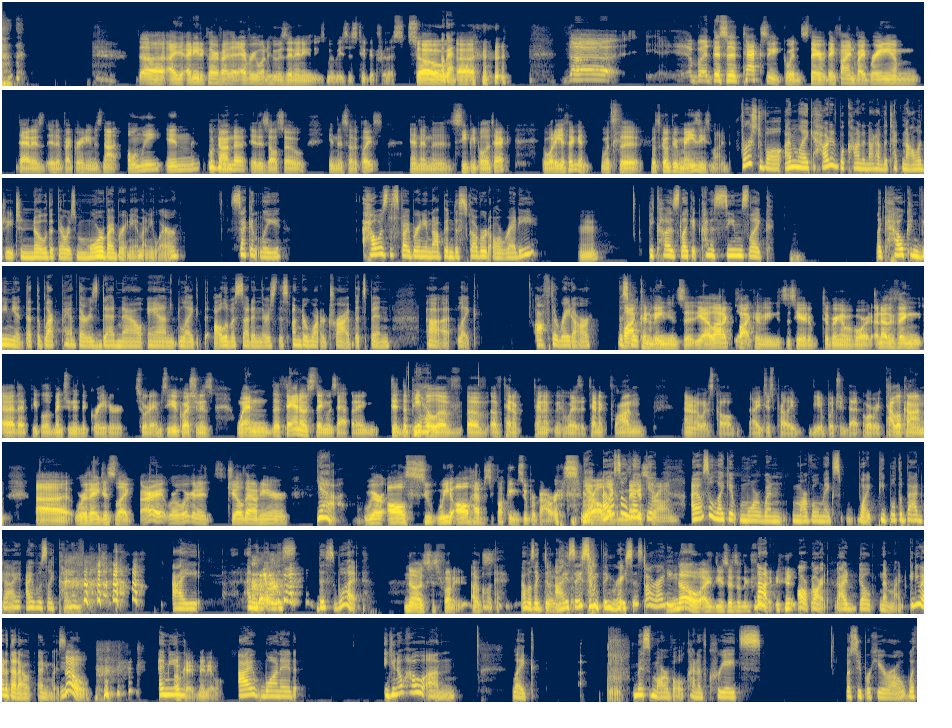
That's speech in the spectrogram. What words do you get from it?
uh, I I need to clarify that everyone who is in any of these movies is too good for this. So Okay. uh, the but this attack sequence, they they find vibranium. That is, uh, vibranium is not only in Mhm. Wakanda; it is also in this other place. And then the sea people attack. What are you thinking? What's the what's going through Maisie's mind? First of all, I'm like, how did Wakanda not have the technology to know that there was more vibranium anywhere? Secondly, how has this vibranium not been discovered already? Hmm? Because like it kind of seems like like how convenient that the Black Panther is dead now and like all of a sudden there's this underwater tribe that's been uh like off the radar plot conveniences. Yeah, a lot of Yeah. plot conveniences here to, to bring up aboard. Another thing uh, that people have mentioned in the greater sort of MCU question is when the Thanos thing was happening, did the people of of of Tenoch, Tenoch what is it, Tenochtitlan? I don't know what it's called. I just probably you know, butchered that horribly. Talokan. Uh, were they just like, all right, well, we're gonna chill down here. Yeah. We're all su- we all have fucking superpowers. we're Yeah, all I like also mega like it- I also like it more when Marvel makes white people the bad guy. I was like kind of I I mean this this what? No, it's just funny. Oh, okay. I was like, did I funny. say something racist already? No, I you said something Not- funny. Oh, all right. I don't never mind. Can you edit that out anyways? no. I mean okay, maybe I won't. I wanted you know how um like Miss Marvel kind of creates a superhero with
